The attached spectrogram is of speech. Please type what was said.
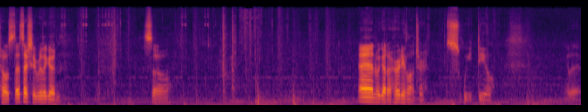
Toast. That's actually really good. So. And we got a Hurdy launcher. Sweet deal. Look at that.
